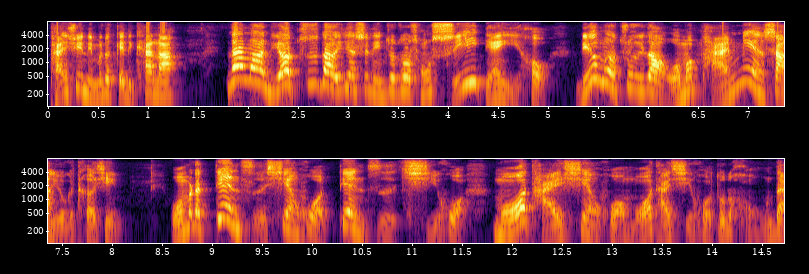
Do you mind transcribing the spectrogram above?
盘讯里面都给你看呐。那么你要知道一件事情，就是说从十一点以后，你有没有注意到我们盘面上有个特性？我们的电子现货、电子期货、茅台现货、茅台期货都是红的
